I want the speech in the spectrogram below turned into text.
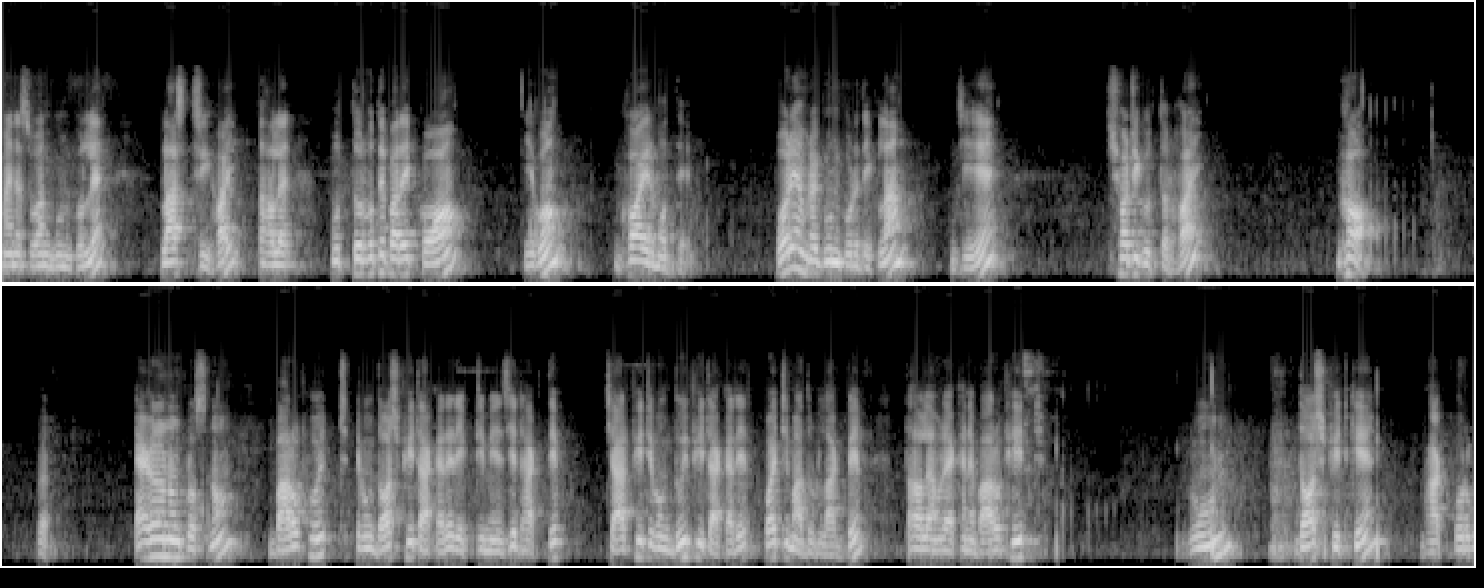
মাইনাস ওয়ান গুণ করলে প্লাস থ্রি হয়। তাহলে উত্তর হতে পারে ক এবং ঘ এর মধ্যে। পরে আমরা গুণ করে দেখলাম যে সঠিক উত্তর হয় ঘ। এগারো নং প্রশ্ন, বারো ফুট এবং দশ ফিট আকারের একটি মেঝে ঢাকতে চার ফিট এবং দুই ফিট আকারের কয়টি মাদুর লাগবে? তাহলে আমরা এখানে বারো ফিট গুণ দশ ফিটকে ভাগ করব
